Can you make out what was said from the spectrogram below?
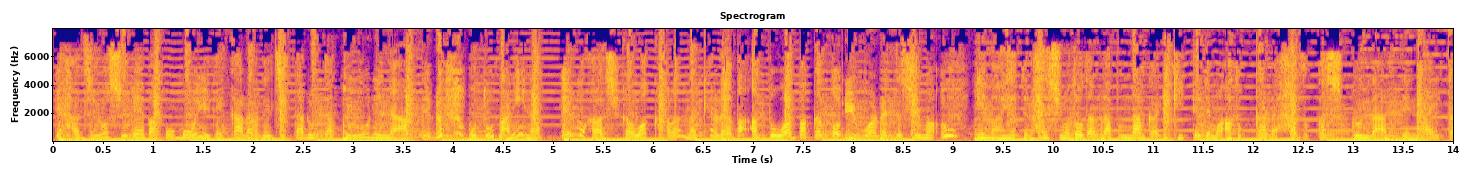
て恥を知れば思い出からデジタルタトゥーになってる。大人になっても恥がわからなければあとはバカと言われてしまう。今やってる配信はどうだラップなんか生きてても後から恥ずかしくなってないか。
